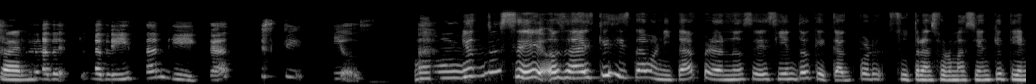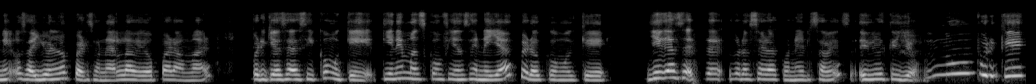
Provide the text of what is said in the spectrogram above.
¿cuál? La de, la de Ethan y Kat. Es que, Dios. Mm, Yo no sé, o sea, es que sí está bonita, pero no sé, siento que Kat por su transformación que tiene, o sea, yo en lo personal la veo para mal, porque, o sea, así como que tiene más confianza en ella, pero como que llega a ser grosera con él, ¿sabes? Es lo que yo, no, porque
